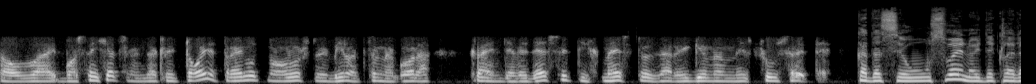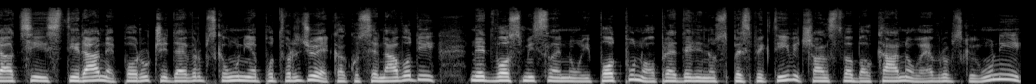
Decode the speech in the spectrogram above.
ovaj Bosna i Hercegovina. Dakle, to je trenutno ono što je bila Crna Gora krajem 90-ih mesto za regionalne susrete. Kada se u usvojenoj deklaraciji iz Tirane poruči da Evropska unija potvrđuje, kako se navodi, nedvosmislenu i potpuno opredeljenost perspektivi članstva Balkana u Evropskoj uniji,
